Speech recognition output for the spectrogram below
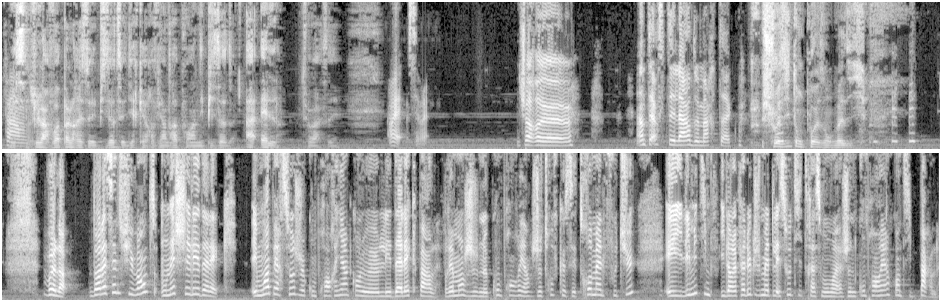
enfin, si tu la revois pas le reste de l'épisode, ça veut dire qu'elle reviendra pour un épisode à elle. Tu vois, c'est. ouais, c'est vrai. Genre euh, Interstellar de Martha, quoi. Choisis ton poison, vas-y. Voilà. Dans la scène suivante, on est chez les Daleks. Et moi perso, je comprends rien quand le- les Daleks parlent. Vraiment, je ne comprends rien. Je trouve que c'est trop mal foutu. Et limite, il, aurait fallu que je mette les sous-titres à ce moment-là. Je ne comprends rien quand ils parlent.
